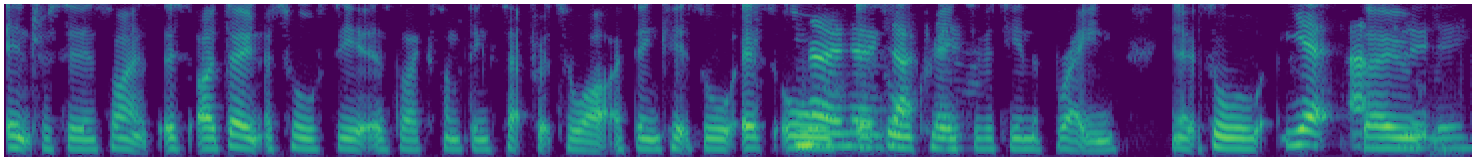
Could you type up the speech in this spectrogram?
interested in science. It's, I don't at all see it as like something separate to art. I think it's all it's all no, no, it's exactly. all creativity in the brain. You know, it's all yeah. So absolutely.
